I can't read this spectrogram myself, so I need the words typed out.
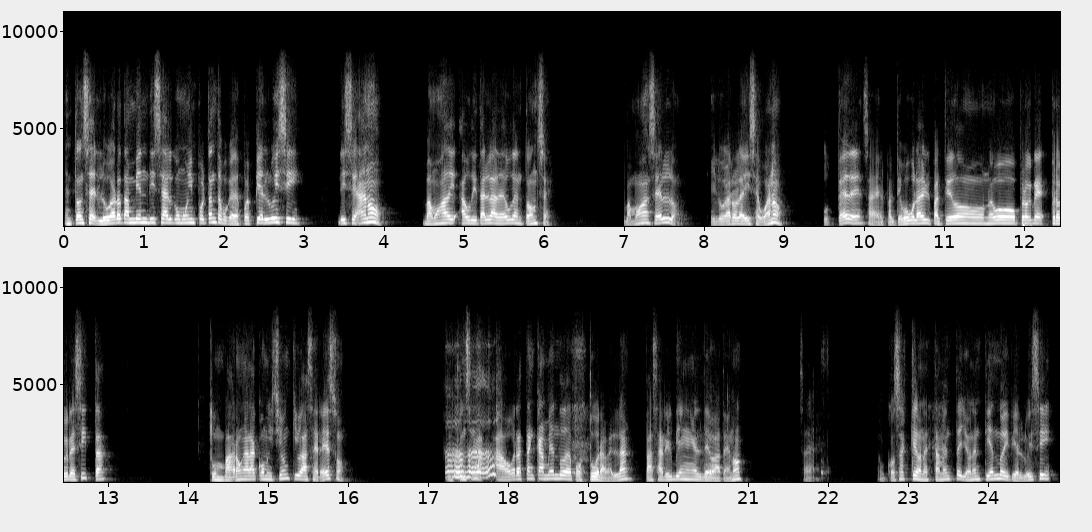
Entonces, Lugaro también dice algo muy importante porque después Pierluisi dice, ah, no, vamos a auditar la deuda entonces. Vamos a hacerlo. Y Lugaro le dice, bueno, ustedes, o sea, el Partido Popular y el Partido Nuevo Progresista, tumbaron a la comisión que iba a hacer eso. Entonces, ahora están cambiando de postura, ¿verdad? Para salir bien en el debate, ¿no? O sea, son cosas que honestamente yo no entiendo y Pierluisi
